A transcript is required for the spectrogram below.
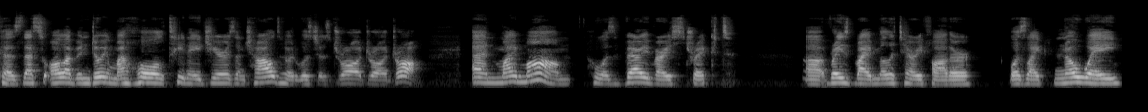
because that's all I've been doing my whole teenage years and childhood was just draw, draw, draw. And my mom, who was very, very strict, uh, raised by a military father, was like, no way.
